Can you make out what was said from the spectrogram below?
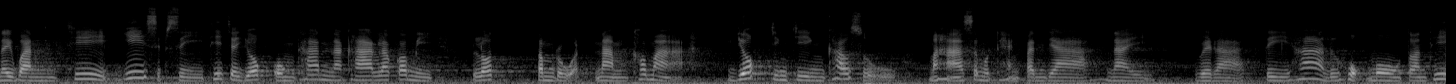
ในวันที่ 24 ที่จะยกองค์ท่านนะคะ แล้วก็มีรถตำรวจนำเข้ามายกจริงๆเข้าสู่มหาสมุทรแห่งปัญญาในเวลาตีห้าหรือ 6 โมงตอนที่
